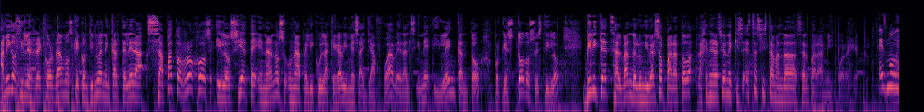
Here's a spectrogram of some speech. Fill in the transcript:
Amigos, y les recordamos que continúan en cartelera Zapatos Rojos y Los Siete Enanos, una película que Gaby Mesa ya fue a ver al cine y le encantó porque es todo su estilo. Billy Ted salvando el universo para toda la generación X. Esta sí está mandada a ser para mí, por ejemplo. Es muy,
